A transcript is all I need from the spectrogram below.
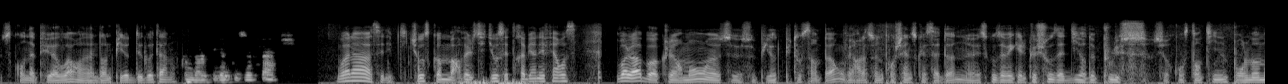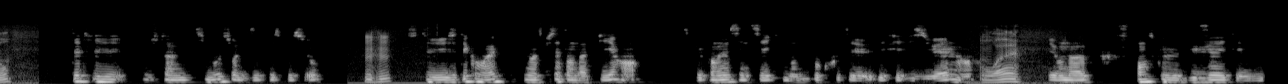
ce qu'on a pu avoir dans le pilote de Gotham. dans le pilote de The. Voilà, c'est des petites choses comme Marvel Studios sait très bien les faire aussi. Voilà, bah clairement, euh, ce, ce pilote plutôt sympa. On verra la semaine prochaine ce que ça donne. Est-ce que vous avez quelque chose à dire de plus sur Constantine pour le moment? Peut-être les- juste un petit mot sur les effets spéciaux. C'était- Ils étaient corrects, on aurait pu s'attendre à pire, hein, parce que quand même c'est une série qui demande beaucoup d'e- d'effets visuels, hein, Ouais, et on a, je pense que le budget était mis.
